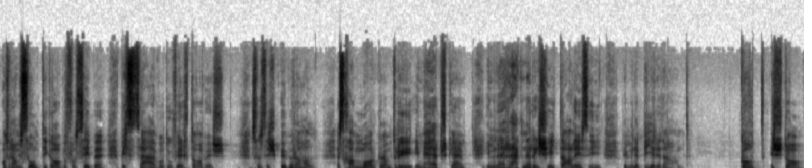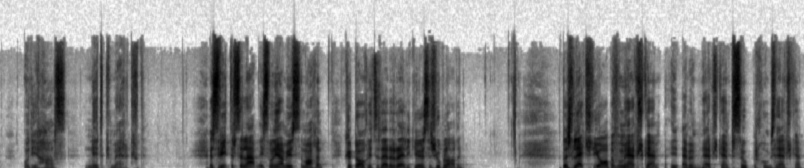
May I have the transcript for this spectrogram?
Oder am Sonntagabend von 7 bis 10, wo du vielleicht da bist. Sondern es ist überall. Es kann morgen um 3 im Herbstcamp, in einem regnerischen Italien sein, bei einem Bier in der Hand. Gott ist da und ich habe es nicht gemerkt. Ein weiteres Erlebnis, das ich machen musste, gehört auch zu dieser religiösen Schublade. Das ist der letzte Abend vom Herbstcamp. Eben, Herbstcamp ist super, komm ins Herbstcamp.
